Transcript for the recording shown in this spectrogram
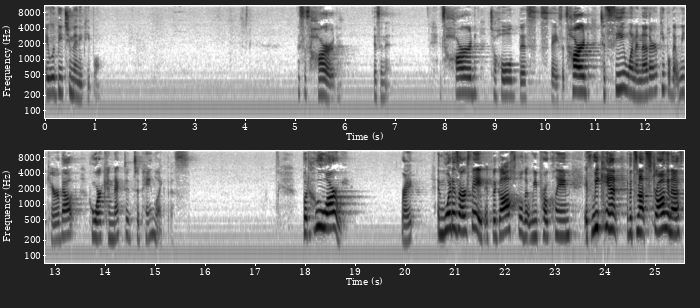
it would be too many people. This is hard, isn't it? It's hard to hold this space. It's hard to see one another, people that we care about, who are connected to pain like this. But who are we? Right? And what is our faith? If the gospel that we proclaim, if we can't, if it's not strong enough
